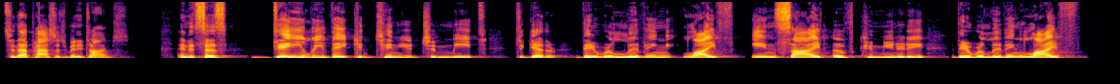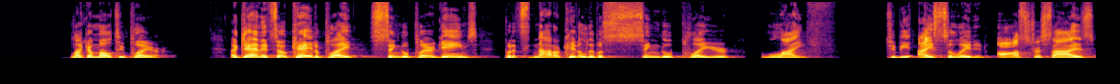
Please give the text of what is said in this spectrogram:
It's in that passage many times. And it says, daily they continued to meet together. They were living life inside of community, they were living life like a multiplayer. Again, it's okay to play single player games, but it's not okay to live a single player life, to be isolated, ostracized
